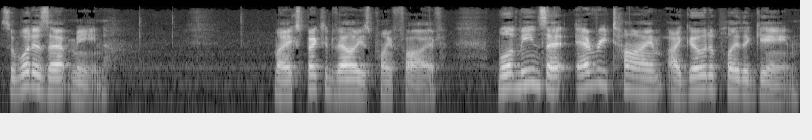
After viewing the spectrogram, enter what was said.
So what does that mean? My expected value is 0.5. Well, it means that every time I go to play the game,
